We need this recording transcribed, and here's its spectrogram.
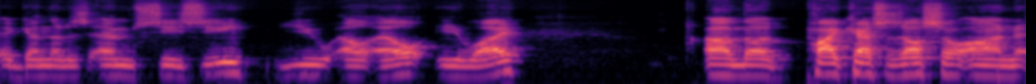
Again, that is M C C U L L E Y. Um, the podcast is also on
